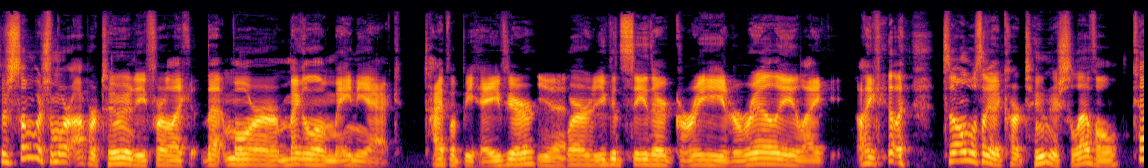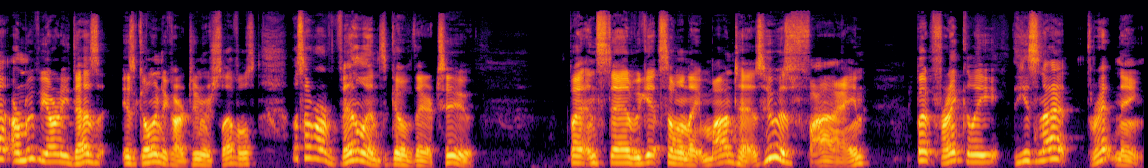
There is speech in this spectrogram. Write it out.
there's so much more opportunity for like that more megalomaniac type of behavior Yeah. where you could see their greed really like like, like to almost like a cartoonish level. Our movie already does is going to cartoonish levels. Let's have our villains go there too. But instead, we get someone like Montes, who is fine, but frankly, he's not threatening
